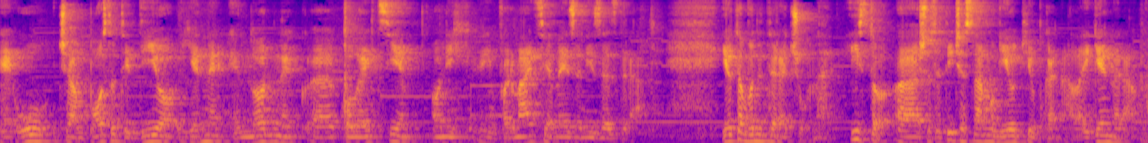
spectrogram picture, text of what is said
EU će vam poslati dio jedne enormne e, kolekcije onih informacija vezanih za zdravlje i o tom vodite računa. Isto što se tiče samog YouTube kanala i generalno,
